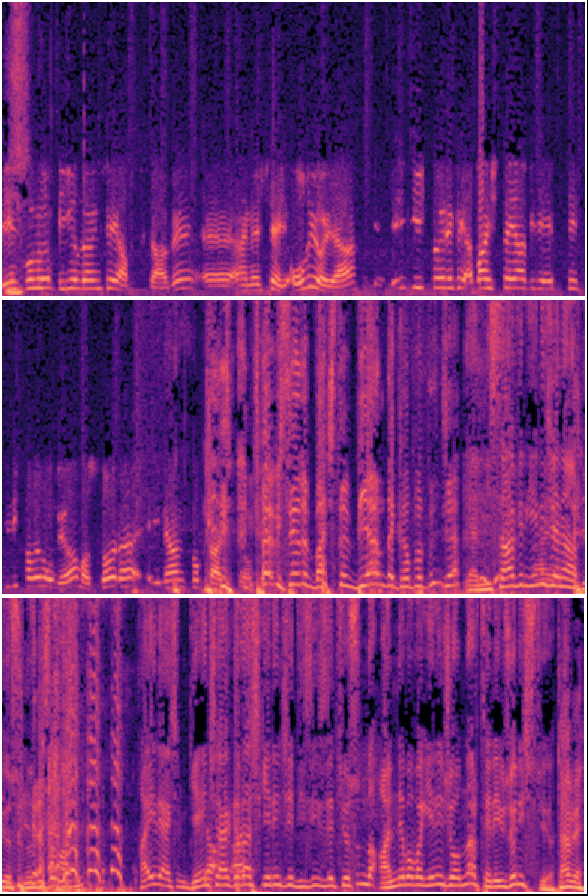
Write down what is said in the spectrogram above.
Biz bunu bir yıl önce yaptık abi. Ee, hani şey oluyor ya. İlk böyle bir başta ya bir de sessizlik falan oluyor ama sonra inan çok takip oluyor. Tabii canım başta bir anda kapatınca Ya misafir gelince ne yapıyorsunuz? Mesela an- Hayır ya şimdi genç Ya, arkadaş gelince dizi izletiyorsun da anne baba gelince onlar televizyon istiyor. tabii.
